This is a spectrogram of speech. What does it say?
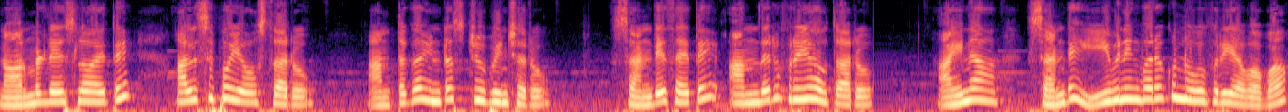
నార్మల్ డేస్లో అయితే అలసిపోయి వస్తారు. అంతగా ఇంట్రెస్ట్ చూపించరు. సండేస్ అయితే అందరూ ఫ్రీ అవుతారు. అయినా సండే ఈవినింగ్ వరకు నువ్వు ఫ్రీ అవ్వవా?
